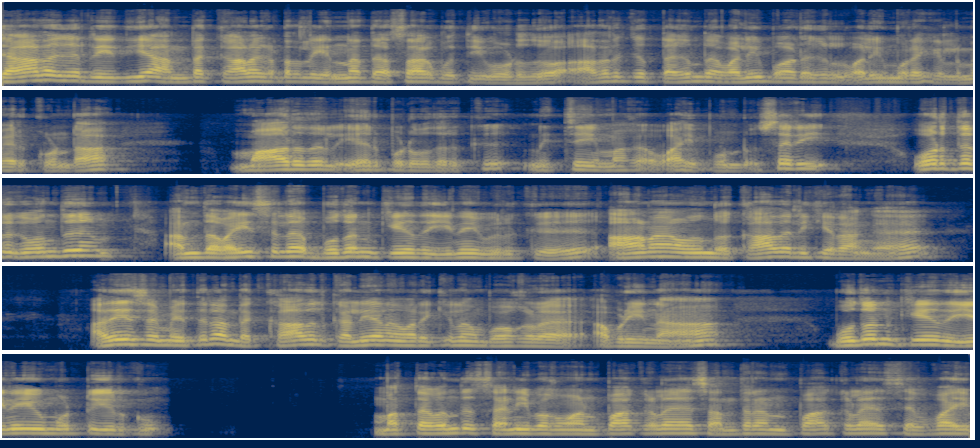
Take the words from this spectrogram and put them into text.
ஜாதக ரீதியாக அந்த காலகட்டத்தில் என்ன தசாபுத்தி ஓடுதோ அதற்கு தகுந்த வழிபாடுகள் வழிமுறைகள் மேற்கொண்டால் மாறுதல் ஏற்படுவதற்கு நிச்சயமாக வாய்ப்பு உண்டு. சரி ஒருத்தருக்கு வந்து அந்த வயசில் புதன் கேது இணைவு இருக்குது ஆனால் அவங்க காதலிக்கிறாங்க. அதே சமயத்தில் அந்த காதல் கல்யாணம் வரைக்கும்லாம் போகலை அப்படின்னா புதன் கேது இணைவு மட்டும் இருக்கும். மற்ற வந்து சனி பகவான் பார்க்கல சந்திரன் பார்க்கல செவ்வாய்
